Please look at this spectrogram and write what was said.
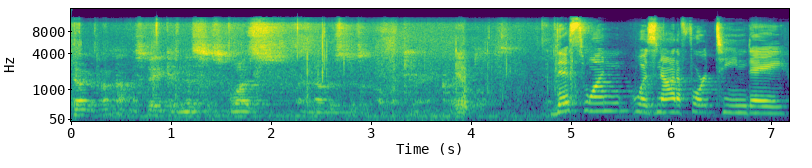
Doug, if I'm not mistaken, this is- was noticed as a public hearing, correct? This one was not a 14-day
